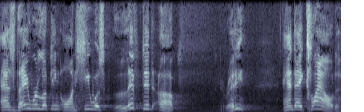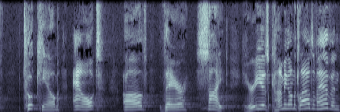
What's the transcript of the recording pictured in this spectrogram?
as they were looking on, he was lifted up. Ready? and a cloud took him out of their sight. Here he is coming on the clouds of heaven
